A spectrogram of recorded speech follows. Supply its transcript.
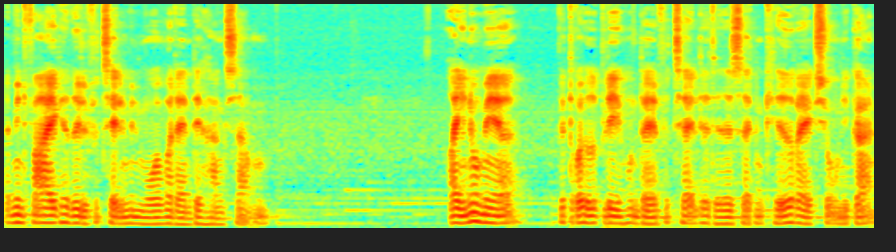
at min far ikke havde ville fortælle min mor, hvordan det hang sammen. Og endnu mere bedrøvet blev hun, da jeg fortalte, at det havde sat en kædereaktion i gang,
